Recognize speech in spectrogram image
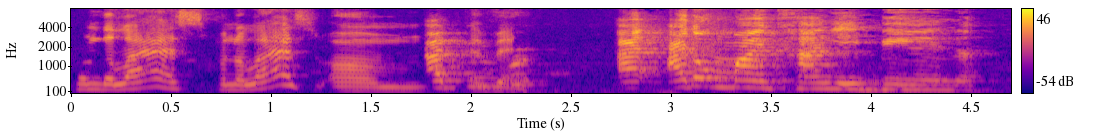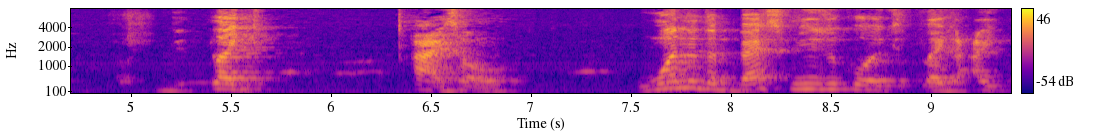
from the last from the last um I prefer, event. I, I don't mind Kanye being like all right, so one of the best musical like I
